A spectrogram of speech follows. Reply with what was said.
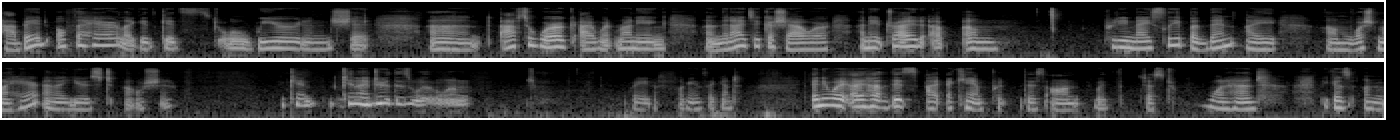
habit of the hair like it gets all weird and shit and after work I went running and then I took a shower and it dried up um pretty nicely but then I um, washed my hair and I used oh shit. Can can I do this with one? Wait a fucking second. Anyway I had this I, I can't put this on with just one hand because um,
